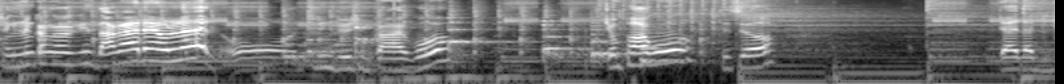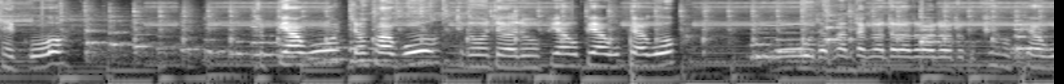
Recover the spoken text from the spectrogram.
장난감 가게에서 나가야 돼 얼른. 오, 눈 조심 까고 점프하고 됐어요. 자, 나도 됐고. 저 피하고 점프하고 잠깐만 제가 저 피하고 피하고 피하고 오 잠깐 잠깐 잠깐 잠깐 잠깐 피하고 피하고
